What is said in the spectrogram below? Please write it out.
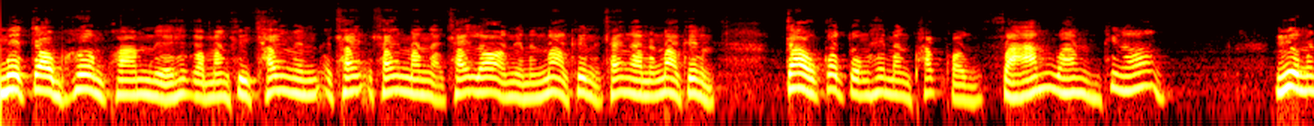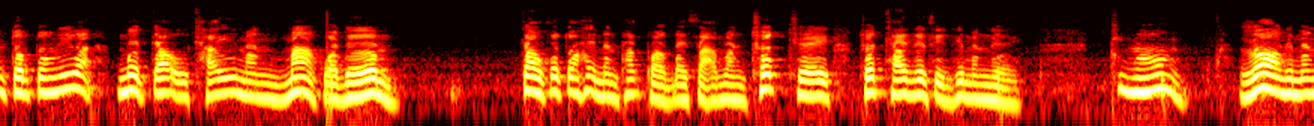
เมื่อเจ้าเพิ่มความเหนื่อยให้กับมันคือใช้เงินใช้ใช้มันอะ ใช้ล่อเนี่ยมันมากขึ้น ใช้งานมันมากขึ้น เจ้าก็จงให้มันพักผ่อนสามวันพี่น้องเรื่องมันจบตรงนี้ว่า เมื่อเจ้าใช้มันมากกว่าเดิม เจ้าก็ต้องให้มันพักผ่อนไปสามวันชดเชย ชดใช้ในสิ่งที่มันเหนื่อยพี่น้องล่อนี่มัน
